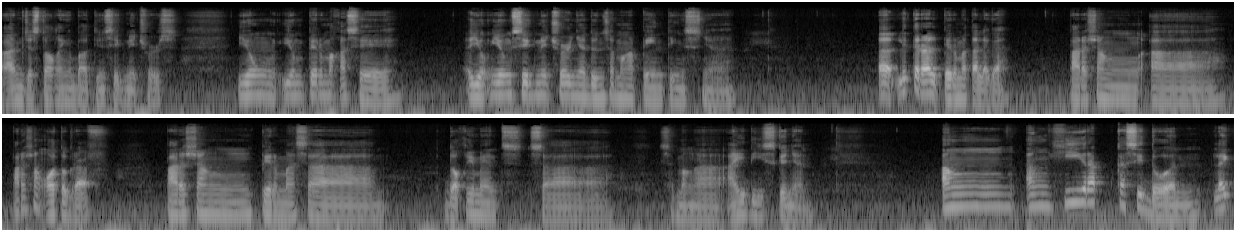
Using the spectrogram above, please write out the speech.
I'm just talking about yung signatures. Yung yung pirma kasi yung yung signature niya dun sa mga paintings niya. Uh, literal pirma talaga. Para siyang uh, para siyang autograph. Para siyang pirma sa documents sa sa mga IDs ganyan. Ang ang hirap kasi doon, like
